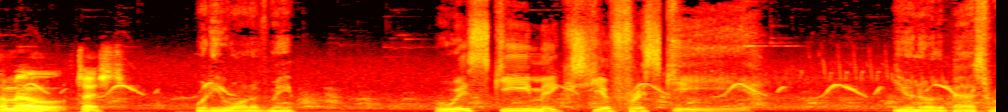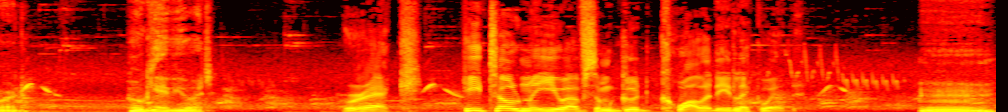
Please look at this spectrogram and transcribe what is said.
Samuel, cześć. What do you want of me? Whiskey makes you frisky. You know the password. Who gave you it? Rick, he told me you have some good quality liquid. Mmm,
